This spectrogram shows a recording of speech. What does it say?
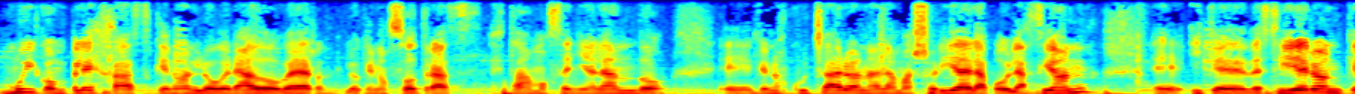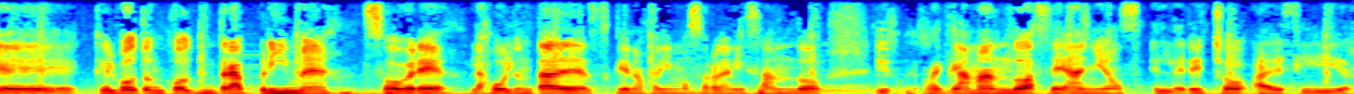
muy complejas que no han logrado ver lo que nosotras estábamos señalando, eh, que no escucharon a la mayoría de la población eh, y que decidieron que, el voto en contra prime sobre las voluntades que nos venimos organizando y reclamando hace años el derecho a decidir.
